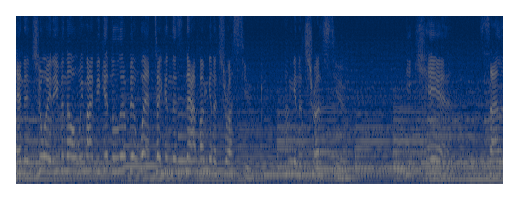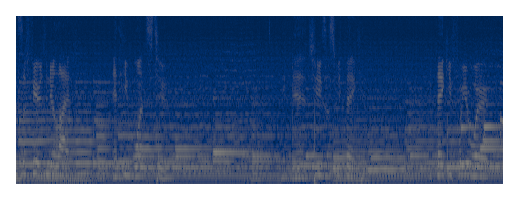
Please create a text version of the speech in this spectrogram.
and enjoy it. Even though we might be getting a little bit wet taking this nap, I'm going to trust you. I'm going to trust you. He can silence the fears in your life, and He wants to. Amen. Jesus, we thank you. We thank you for your word.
